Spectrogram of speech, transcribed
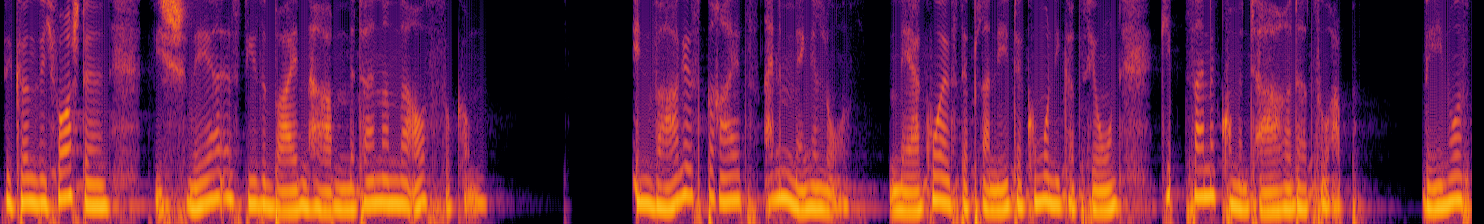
Sie können sich vorstellen, wie schwer es diese beiden haben, miteinander auszukommen. In Waage ist bereits eine Menge los. Merkur als der Planet der Kommunikation gibt seine Kommentare dazu ab. Venus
